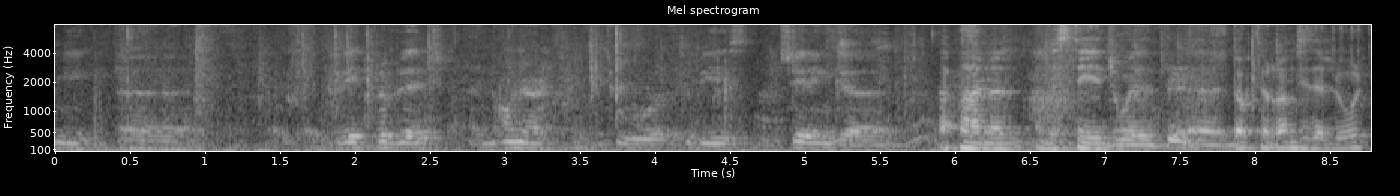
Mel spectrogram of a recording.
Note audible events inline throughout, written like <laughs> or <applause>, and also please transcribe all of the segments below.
me uh, great privilege and honor to, to be sharing uh, a panel on the stage with uh, Dr. Ramzi Dalloul.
